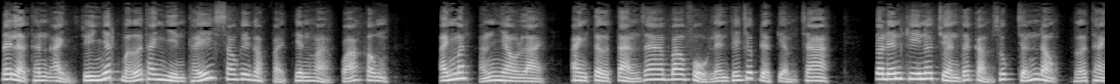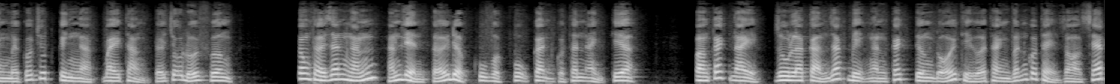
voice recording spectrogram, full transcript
Đây là thân ảnh duy nhất mà hứa thanh nhìn thấy sau khi gặp phải thiên hỏa quá không. Ánh mắt hắn nhào lại, ảnh tử tản ra bao phủ lên phía trước để kiểm tra. Cho đến khi nó truyền tới cảm xúc chấn động, hứa thành mới có chút kinh ngạc bay thẳng tới chỗ đối phương. Trong thời gian ngắn, hắn liền tới được khu vực phụ cận của thân ảnh kia. Khoảng cách này, dù là cảm giác bị ngăn cách tương đối thì hứa thành vẫn có thể dò xét.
